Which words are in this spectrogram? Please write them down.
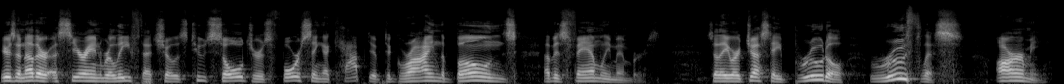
Here's another Assyrian relief that shows two soldiers forcing a captive to grind the bones of his family members. So they were just a brutal, ruthless army.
